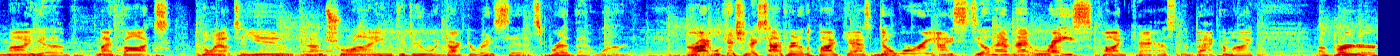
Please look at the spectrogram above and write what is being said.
my uh, my thoughts go out to you, and I'm trying to do what Dr. Ray said: spread that word. All right, we'll catch you next time for another podcast. Don't worry, I still have that race podcast in the back of my uh, burner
